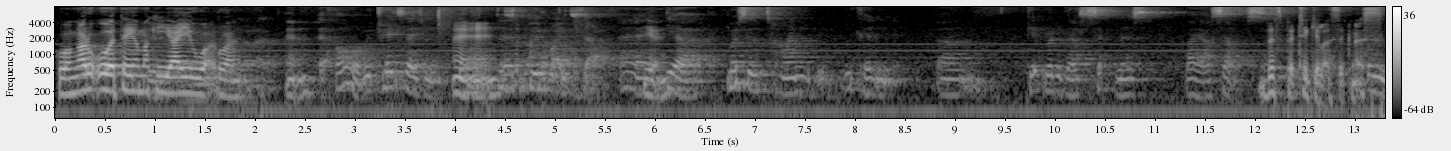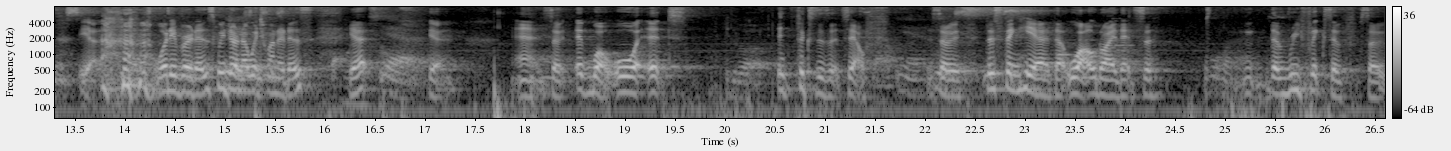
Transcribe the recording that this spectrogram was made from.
Ko ngaro ua te amaki yeah. iai ua roa. Yeah. Eh, oh, we're translating it. Eh, yeah. Yeah. Yeah. Yeah. most of the time we can um, get rid of our sickness by ourselves. This particular sickness. Illness. Yeah. yeah. Whatever it is, we don't know which one it is. Yeah. Yeah. Yeah. And yeah. so, it, well, or it it fixes itself. So yes. this thing here, that wild eye, that's a, the reflexive. So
